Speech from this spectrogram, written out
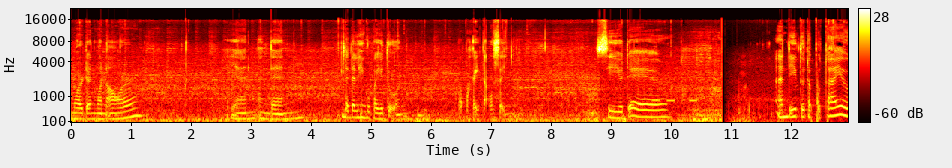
more than one hour. Ayan, and then dadalhin ko kayo doon. Papakita ko sa inyo. See you there. Andito na po tayo.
